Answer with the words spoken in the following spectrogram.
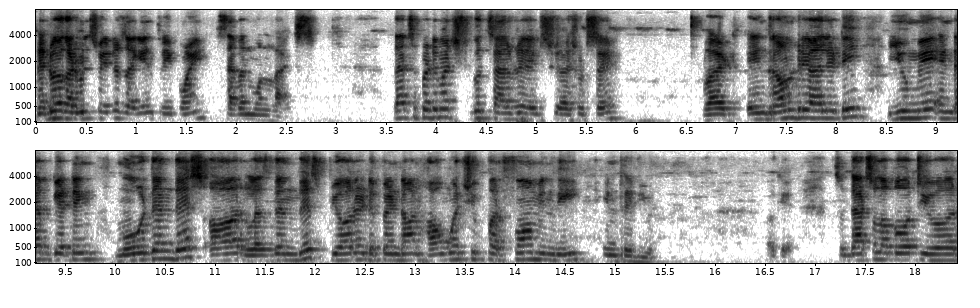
network administrators again 3.71 lakhs. That's a pretty much good salary, I should say. But in ground reality, you may end up getting more than this or less than this, purely depend on how much you perform in the interview. Okay. So that's all about your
